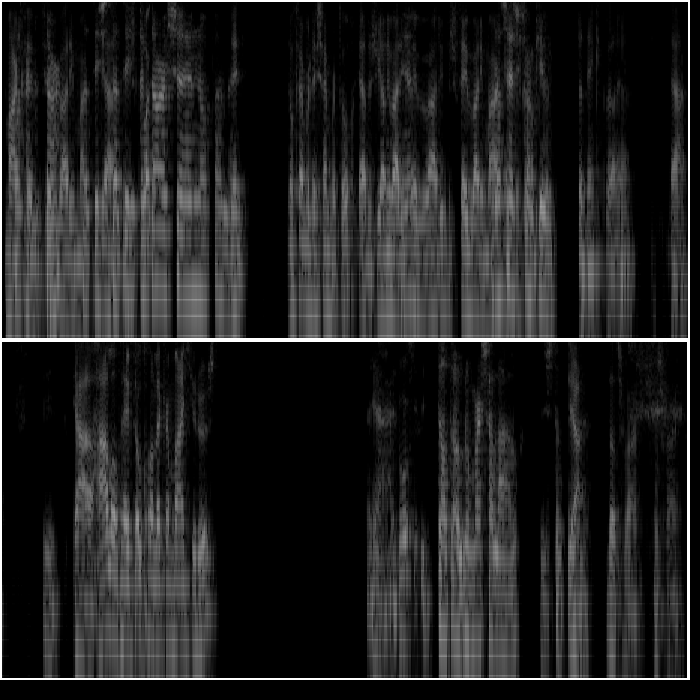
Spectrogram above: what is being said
Maart, februari, maart. Dat is, Ja, dat dus is vlak- Qatar's eh, november. de- november, december toch? Ja, dus januari, Ja. februari. Dus februari, maart. Dan zijn ze ik kampioen. Dat denk ik wel, ja. ja. Ja, Haaland heeft ook gewoon lekker een maandje rust. Ja, het dat ook nog maar Salah ook. Dus dat, Ja, eh, dat is waar. Dat is waar.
